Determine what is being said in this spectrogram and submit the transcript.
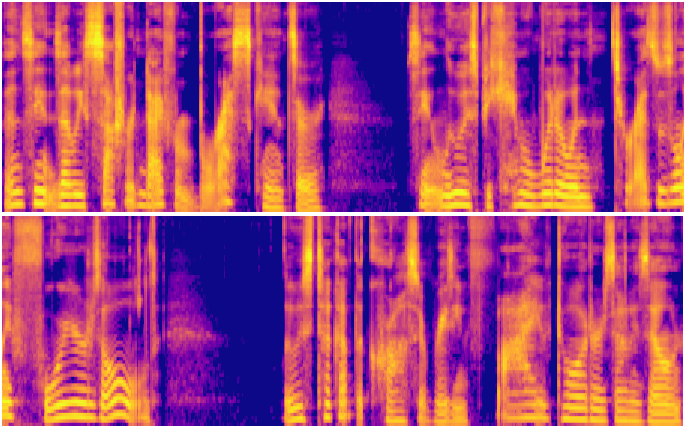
Then St. Zélie suffered and died from breast cancer. St. Louis became a widow when Therese was only four years old. Louis took up the cross of raising five daughters on his own,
